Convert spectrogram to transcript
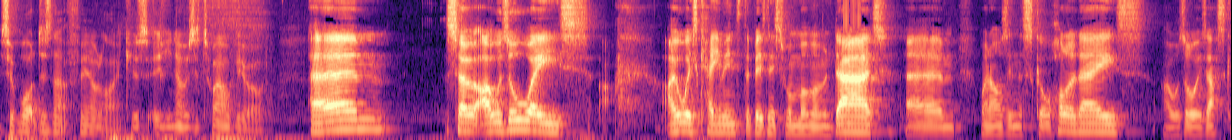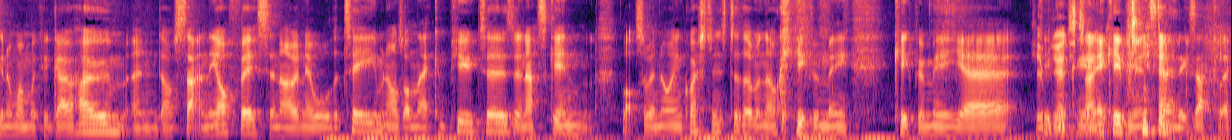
So, what does that feel like as, as you know, as a 12 year old? Um, so I was always, I always came into the business with my mum and dad. Um, when I was in the school holidays, I was always asking them when we could go home, and I was sat in the office and I knew all the team, and I was on their computers and asking lots of annoying questions to them, and they were keeping me, keeping me, uh, Keeping you entertained. keeping me entertained exactly.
